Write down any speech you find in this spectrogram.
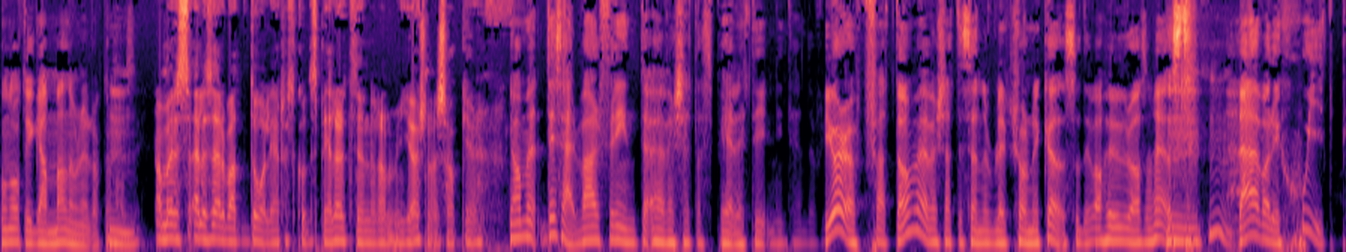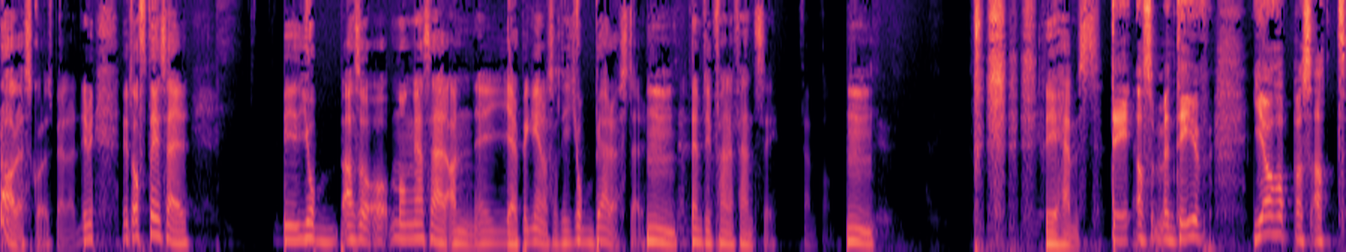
Hon låter ju gammal när hon är Dr. Mm. Halsey. Ja, men, eller så är det bara dåliga röstskådespelare till när de gör sådana saker. Ja men det är så här, varför inte översätta spelet till Nintendo Europe? För att de översatte Xenoblade Chronicles och det var hur bra som helst. Mhm. Där var det skitbra röstskådespelare. Det, det är ofta är det så här, det är jobb, alltså många så här an- i RPG och så, det är jobbiga röster. Mm. Det är typ Final Fantasy 15. Mm. Det är hemskt. Det, alltså, men det är ju, jag hoppas att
